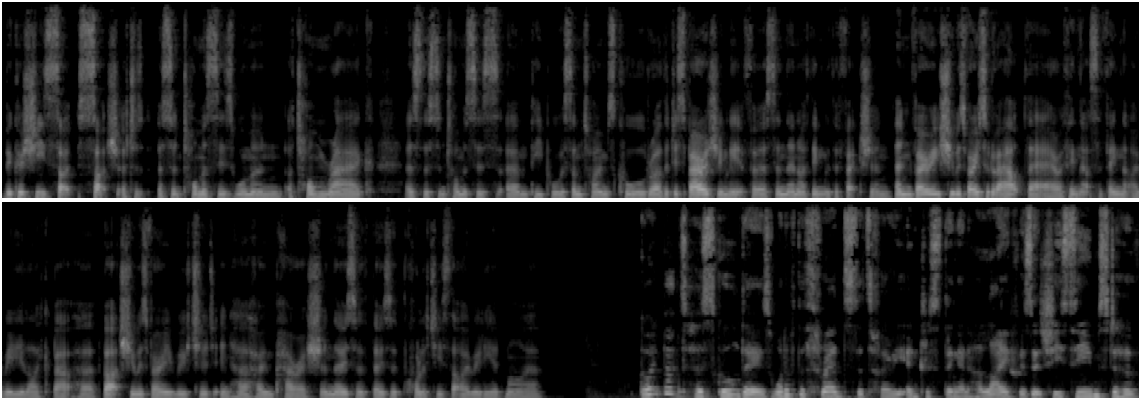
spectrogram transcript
because she's su- such a, a St Thomas's woman, a Tom Rag, as the St Thomas's um, people were sometimes called, rather disparagingly at first, and then I think with affection. And very, she was very sort of out there. I think that's the thing that I really like about her. But she was very rooted in her home parish, and those are those are qualities that I really admire. Going back to her school days, one of the threads that's very interesting in her life is that she seems to have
